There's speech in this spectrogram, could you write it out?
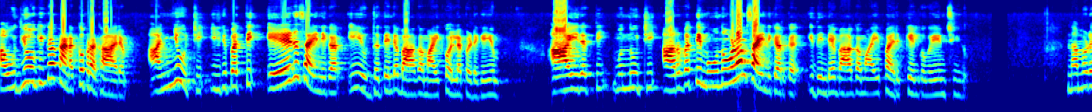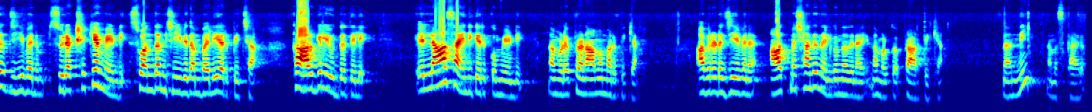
ഔദ്യോഗിക കണക്ക് പ്രകാരം അഞ്ഞൂറ്റി ഇരുപത്തി ഏഴ് സൈനികർ ഈ യുദ്ധത്തിന്റെ ഭാഗമായി കൊല്ലപ്പെടുകയും ആയിരത്തി മുന്നൂറ്റി അറുപത്തി മൂന്നോളം സൈനികർക്ക് ഇതിന്റെ ഭാഗമായി പരിക്കേൽക്കുകയും ചെയ്തു. നമ്മുടെ ജീവനും സുരക്ഷയ്ക്കും വേണ്ടി സ്വന്തം ജീവിതം ബലിയർപ്പിച്ച കാർഗിൽ യുദ്ധത്തിലെ എല്ലാ സൈനികർക്കും വേണ്ടി നമ്മുടെ പ്രണാമം അർപ്പിക്കാം. അവരുടെ ജീവന് ആത്മശാന്തി നൽകുന്നതിനായി നമ്മൾക്ക് പ്രാർത്ഥിക്കാം. നന്ദി നമസ്കാരം.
